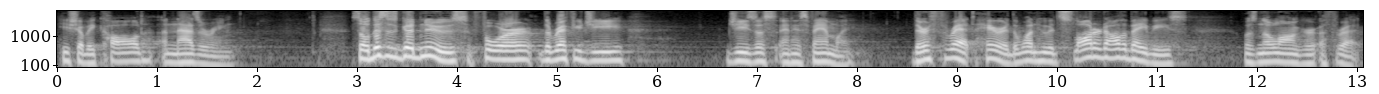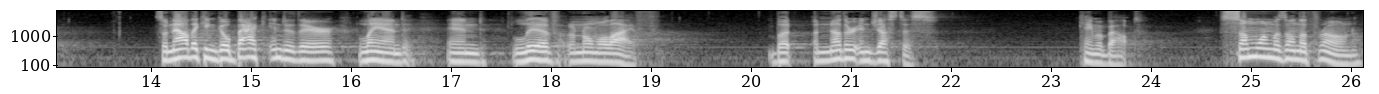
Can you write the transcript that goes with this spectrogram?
he shall be called a Nazarene. So, this is good news for the refugee Jesus and his family. Their threat, Herod, the one who had slaughtered all the babies, was no longer a threat. So now they can go back into their land and live a normal life. But another injustice came about. Someone was on the throne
